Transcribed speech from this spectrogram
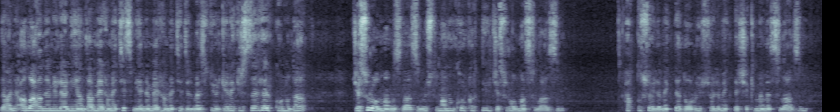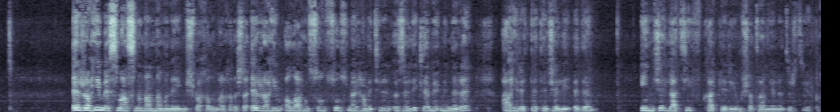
Yani Allah'ın emirlerinin yanında merhamet etmeyene merhamet edilmez diyor. Gerekirse her konuda cesur olmamız lazım. Müslümanın korkak değil cesur olması lazım. Haklı söylemekte, doğruyu söylemekte çekinmemesi lazım. Er-Rahim esmasının anlamı neymiş bakalım arkadaşlar. Er-Rahim Allah'ın sonsuz merhametinin özellikle müminlere ahirette tecelli eden ince, latif, kalpleri yumuşatan yönüdür diyor. Bak.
